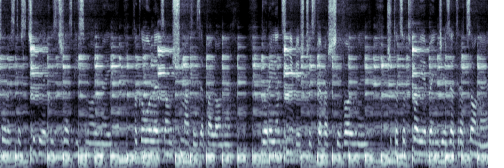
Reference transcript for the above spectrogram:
Coraz to z ciebie jako z drzazgi smolnej. Wokoło lecą szmaty zapalone. Gorejąc nie wiesz, czy stawasz się wolny Czy to co twoje będzie zatracone.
